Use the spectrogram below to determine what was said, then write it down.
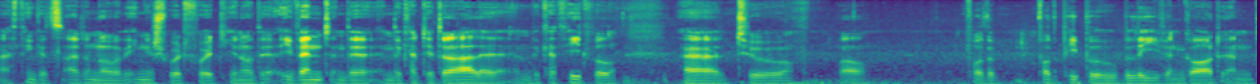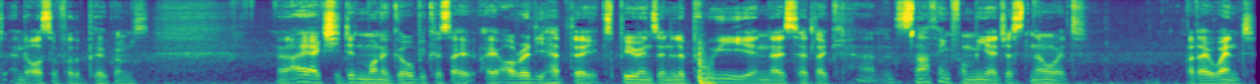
I think it's I don't know the English word for it. You know, the event in the in the cathedrale in the cathedral uh, to well for the for the people who believe in God and and also for the pilgrims. I actually didn't want to go because I, I already had the experience in Le Puy and I said like uh, it's nothing for me I just know it but I went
